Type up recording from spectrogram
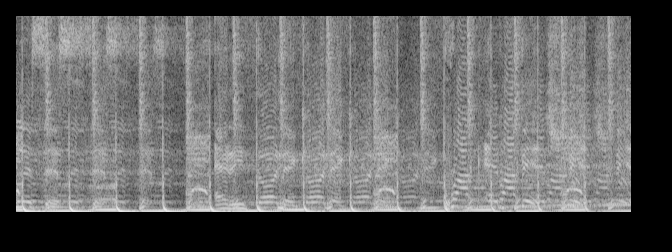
Ulysses. Eddie Thoneick. Proc and Bitch.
